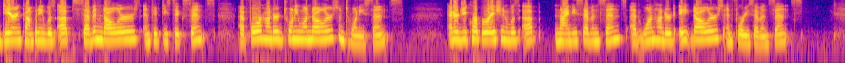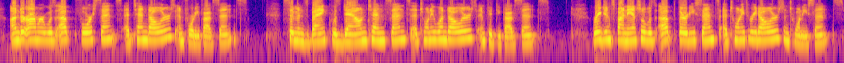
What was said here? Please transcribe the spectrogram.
Deere and Company was up $7.56 at $421.20. Entergy Corporation was up 97 cents at $108.47. Under Armour was up 4 cents at $10.45. Simmons Bank was down 10 cents at $21.55. Regions Financial was up 30 cents at $23.20.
